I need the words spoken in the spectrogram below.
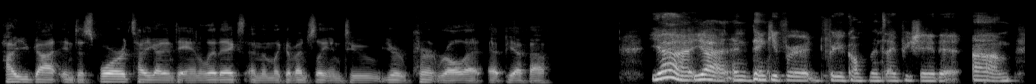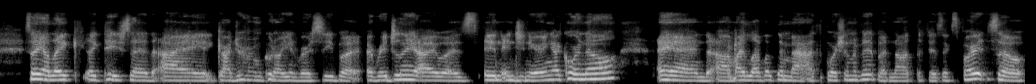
how you got into sports, how you got into analytics, and then like eventually into your current role at, at PFF? Yeah, yeah, and thank you for for your compliments. I appreciate it. Um, so yeah, like like Tej said, I graduated from Cornell University, but originally I was in engineering at Cornell, and um, I love like the math portion of it, but not the physics part. So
